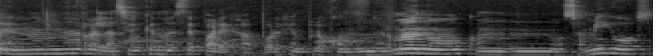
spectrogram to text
en una relación que no es de pareja? Por ejemplo, con un hermano, con unos amigos.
